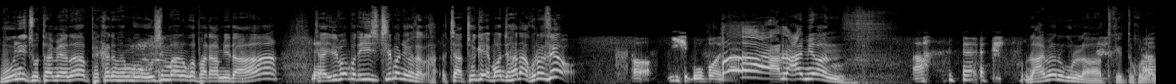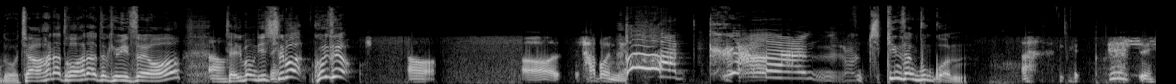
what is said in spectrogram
운이 좋다면은 백화점 상품 50만원권 받아갑니다. 네. 자, 1번부터 27번 중에서. 자, 두 개. 먼저 하나 고르세요. 어, 25번. 아, 라면. 아, 라면을 골라. 어떻게 또 골라도. 자, 하나 더, 하나 더 기회 있어요. 아, 자, 1번부터 27번. 고르세요. 어, 어, 4번이요. 아, 치킨 상품권. 네.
